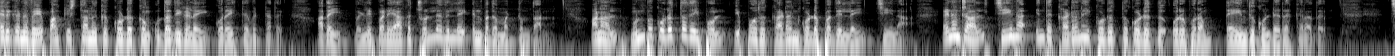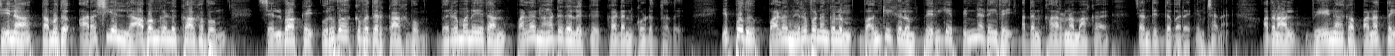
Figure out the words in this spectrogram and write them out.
ஏற்கனவே பாகிஸ்தானுக்கு கொடுக்கும் உதவிகளை குறைத்து விட்டது அதை வெளிப்படையாக சொல்லவில்லை என்பது மட்டும்தான். ஆனால் முன்பு கொடுத்ததைப் போல் இப்போது கடன் கொடுப்பதில்லை சீனா. ஏனென்றால் சீனா இந்த கடனை கொடுத்து கொடுத்து ஒருபுறம் தேய்ந்து கொண்டிருக்கிறது. சீனா தமது அரசியல் லாபங்களுக்காகவும் செல்வாக்கை உருவாக்குவதற்காகவும் வெறுமனேதான் பல நாடுகளுக்கு கடன் கொடுத்தது. இப்போது பல நிறுவனங்களும் வங்கிகளும் பெரிய பின்னடைவை அதன் காரணமாக சந்தித்து வருகின்றன. அதனால் வீணாக பணத்தை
